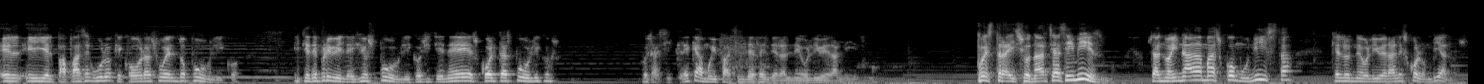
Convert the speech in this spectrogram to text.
el, y el papá seguro que cobra sueldo público, y tiene privilegios públicos, y tiene escoltas públicos, pues así le queda muy fácil defender al neoliberalismo. Pues traicionarse a sí mismo. O sea, no hay nada más comunista que los neoliberales colombianos,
